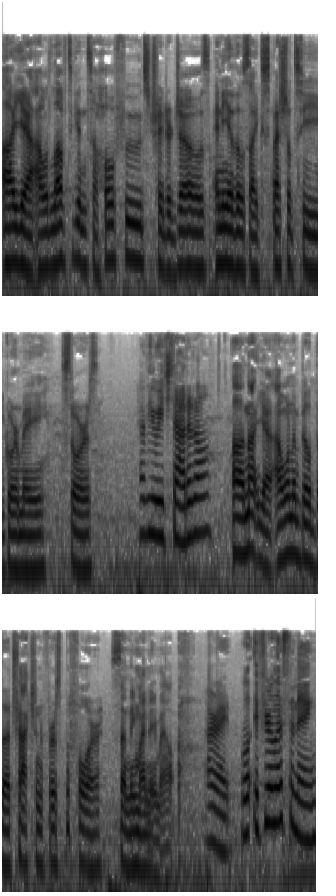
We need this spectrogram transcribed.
Uh, yeah, I would love to get into Whole Foods, Trader Joe's, any of those like specialty gourmet stores. Have you reached out at all? Uh, not yet. I want to build the attraction first before sending my name out. All right. Well, if you're listening,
